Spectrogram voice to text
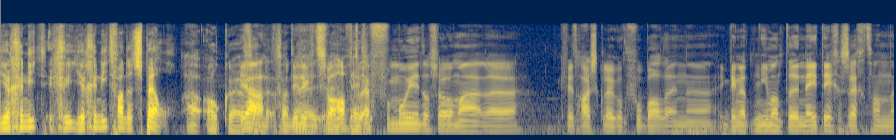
je, geniet, ge- je geniet van het spel eh, ook eh, ja van, het is wel af en toe even vermoeiend of zo, maar ik vind het hartstikke leuk om te voetballen. En ik denk dat niemand nee tegen zegt van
